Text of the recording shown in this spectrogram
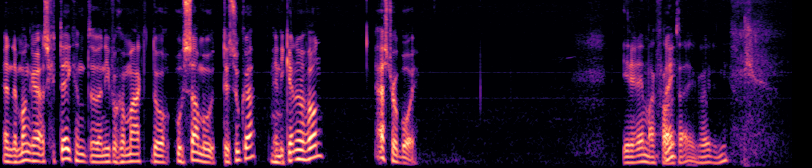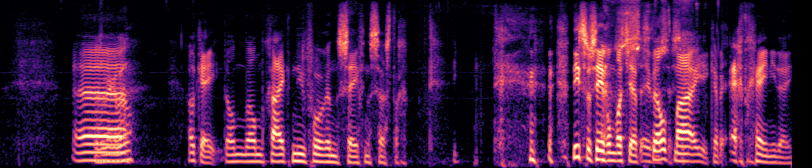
En de manga is getekend, eh, in ieder geval gemaakt door Osamu Tezuka. En Mhm. die kennen we van Astro Boy. Iedereen maakt fouten, hè? ik weet het niet. Eh? Oké, dan, dan ga ik nu voor een 67. Ik- Niet zozeer om wat je hebt verteld, 67. maar ik heb echt geen idee.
